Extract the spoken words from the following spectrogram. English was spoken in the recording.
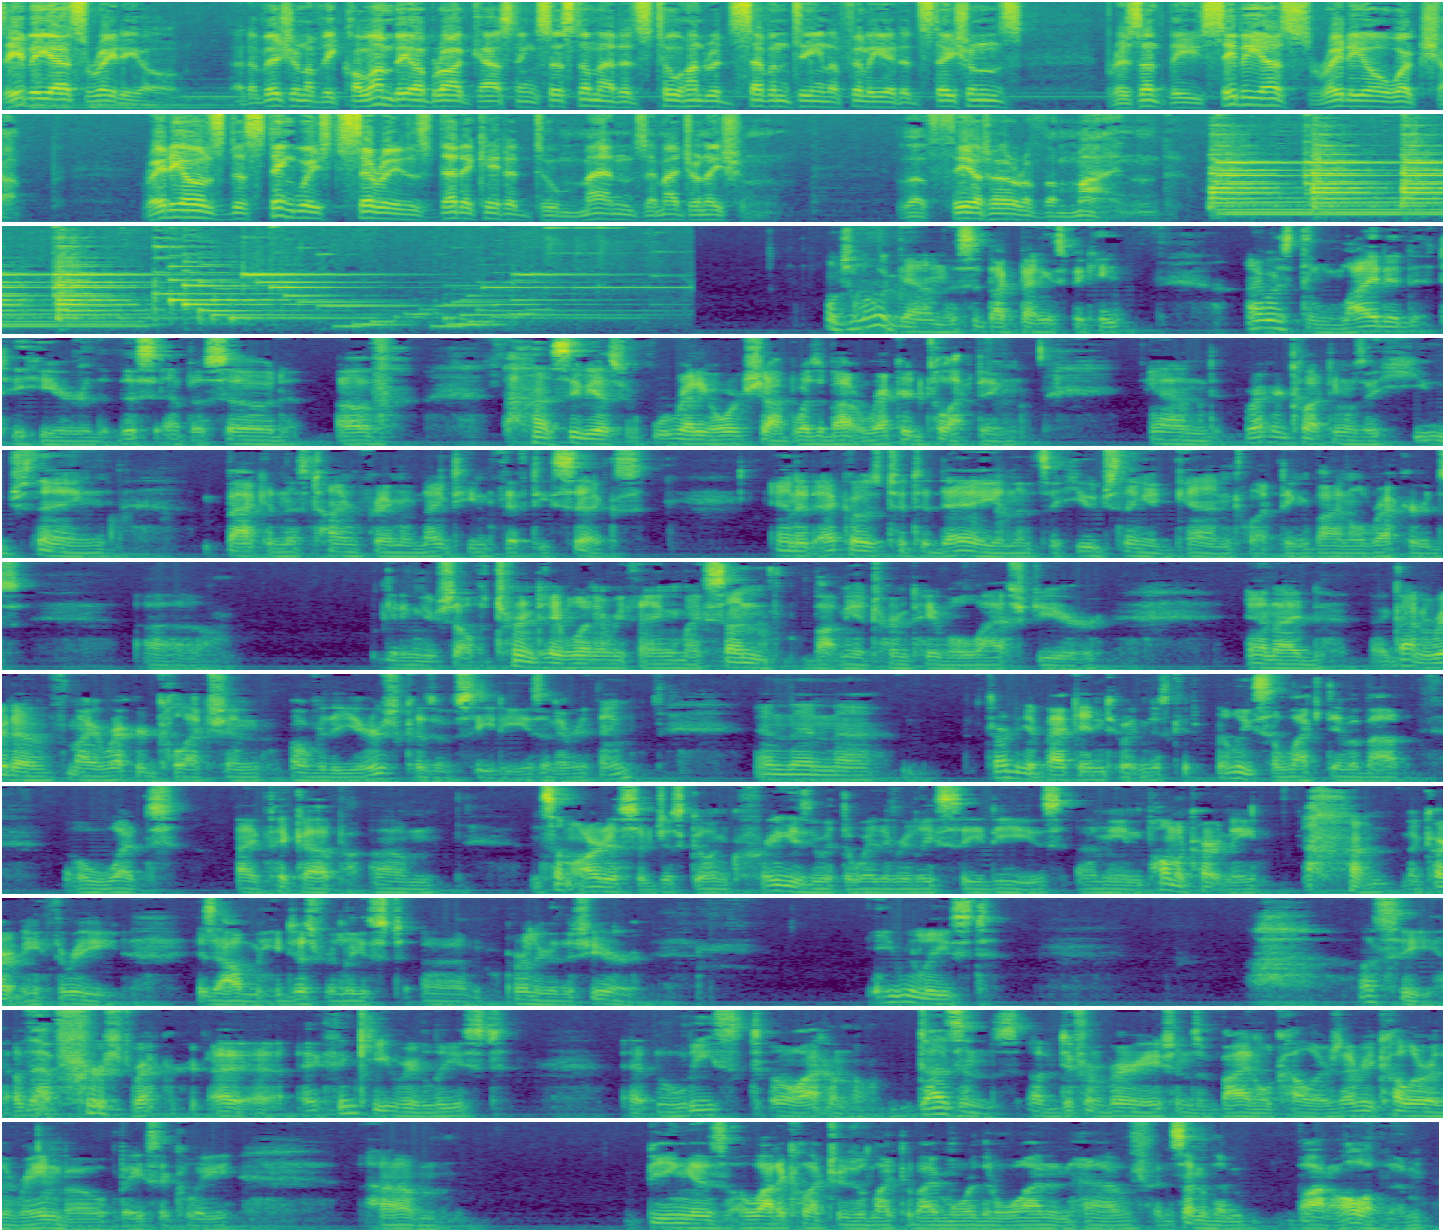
CBS Radio, a division of the Columbia Broadcasting System and its 217 affiliated stations, present the CBS Radio Workshop, radio's distinguished series dedicated to man's imagination, the theater of the mind. Well, hello again. This is Buck Benny speaking. I was delighted to hear that this episode of CBS Radio Workshop was about record collecting. And record collecting was a huge thing back in this time frame of 1956. And it echoes to today, and it's a huge thing again, collecting vinyl records. Uh, getting yourself a turntable and everything. My son bought me a turntable last year, and I'd, gotten rid of my record collection over the years because of CDs and everything, and then uh, started to get back into it and just get really selective about what I pick up. Um, and some artists are just going crazy with the way they release CDs. I mean, Paul McCartney, McCartney 3 his album he just released um, earlier this year. He released, let's see, of that first record, I, I think he released at least, oh, I don't know, dozens of different variations of vinyl colors, every color of the rainbow, basically. Um, being as a lot of collectors would like to buy more than one and have, and some of them bought all of them.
